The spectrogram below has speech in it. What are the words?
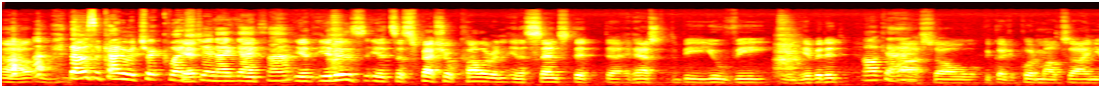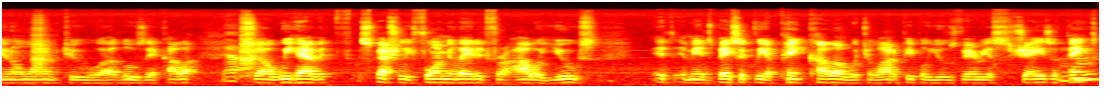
uh, That was a kind of a trick question, I guess, huh? It, it is, it's a special color in, in a sense that uh, it has to be UV inhibited. Okay. Uh, so, because you put them outside and you don't want them to uh, lose their color. Yeah. So we have it specially formulated for our use. It, I mean, it's basically a pink color, which a lot of people use various shades of pinks,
